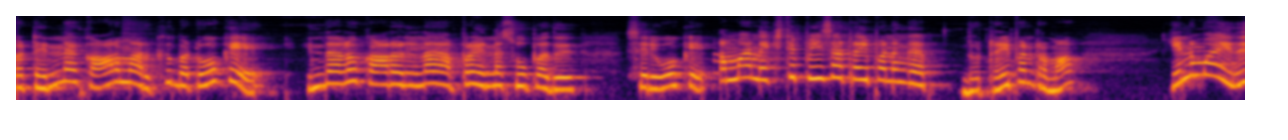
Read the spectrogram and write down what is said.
பட் என்ன காரமாக இருக்குது பட் ஓகே இந்த அளவு காரம் இல்லைன்னா அப்புறம் என்ன சூப் அது? சரி ஓகே. அம்மா நெக்ஸ்ட்டு பீஸா ட்ரை பண்ணுங்க. இதோ ட்ரை பண்ணுறோமா என்னம்மா இது?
